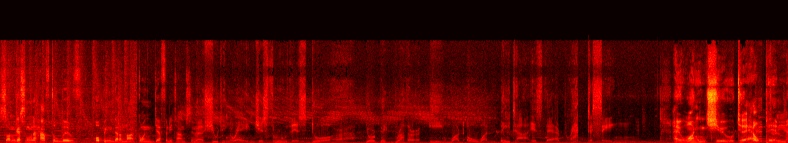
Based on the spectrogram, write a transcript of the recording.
So I'm guessing I'm gonna have to live, hoping that I'm not going deaf anytime soon. The shooting range is through this door. Your big brother, E101 Beta, is there practicing. I want you to help him.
